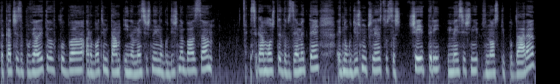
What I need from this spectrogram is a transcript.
Така че заповядайте в клуба, работим там и на месечна и на годишна база. Сега можете да вземете едногодишно членство с 4 месечни вноски подарък.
